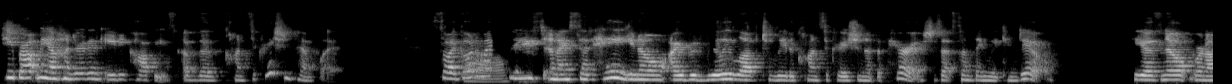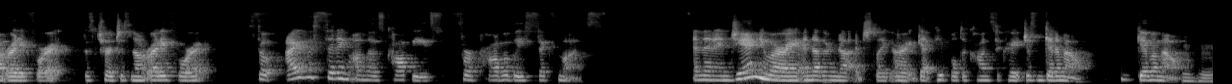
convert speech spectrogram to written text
She brought me 180 copies of the consecration pamphlet. So I go wow. to my priest and I said, Hey, you know, I would really love to lead a consecration at the parish. Is that something we can do? He goes, No, we're not ready for it. This church is not ready for it. So I was sitting on those copies for probably six months. And then in January, another nudge like, All right, get people to consecrate, just get them out give them out. Mm-hmm.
